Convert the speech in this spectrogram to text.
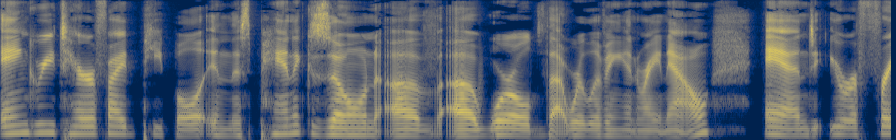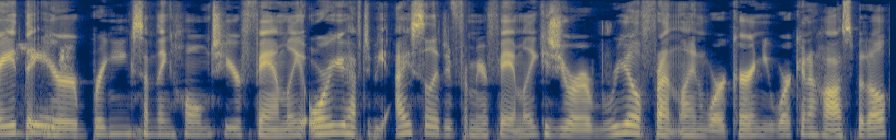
angry terrified terrified people in this panic zone of a world that we're living in right now. And you're afraid that you're bringing something home to your family, or you have to be isolated from your family because you're a real frontline worker and you work in a hospital,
